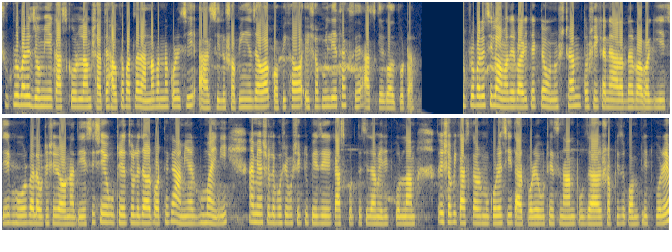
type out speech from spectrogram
শুক্রবারে জমিয়ে কাজ করলাম, সাথে হালকা পাতলা রান্না বান্না করেছি, আর ছিল শপিংয়ে যাওয়া, কফি খাওয়া, এসব মিলিয়ে থাকছে আজকের গল্পটা। শুক্রবারে ছিল আমাদের বাড়িতে একটা অনুষ্ঠান, তো সেখানে আরাধ্যার বাবা গিয়েছে, ভোরবেলা উঠে সে রওনা দিয়েছে, সে উঠে চলে যাওয়ার পর থেকে আমি আর ঘুমাইনি। আমি আসলে বসে বসে একটু পেজে কাজ করতেছিলাম, এডিট করলাম, তো এসবই কাজকর্ম করেছি, তারপরে উঠে স্নান, পূজা সব কিছু কমপ্লিট করে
